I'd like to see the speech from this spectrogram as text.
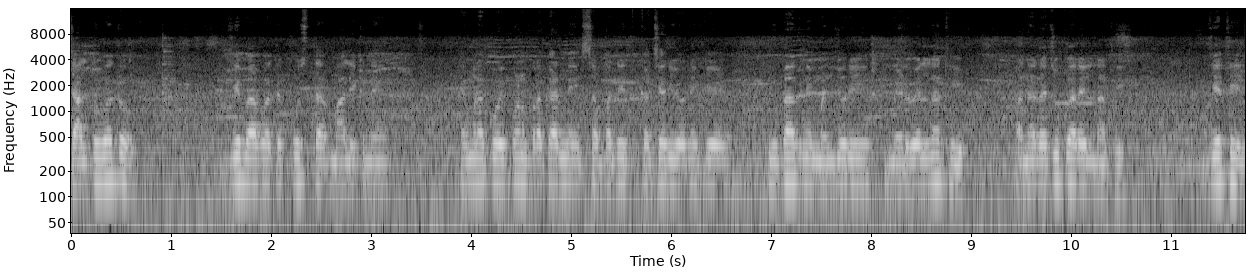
ચાલતું હતું. જે બાબતે પૂછતા માલિકને તેમણે કોઈ પણ પ્રકારની સંબંધિત કચેરીઓની કે વિભાગની મંજૂરી મેળવેલ નથી અને રજૂ કરેલ નથી. જેથી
